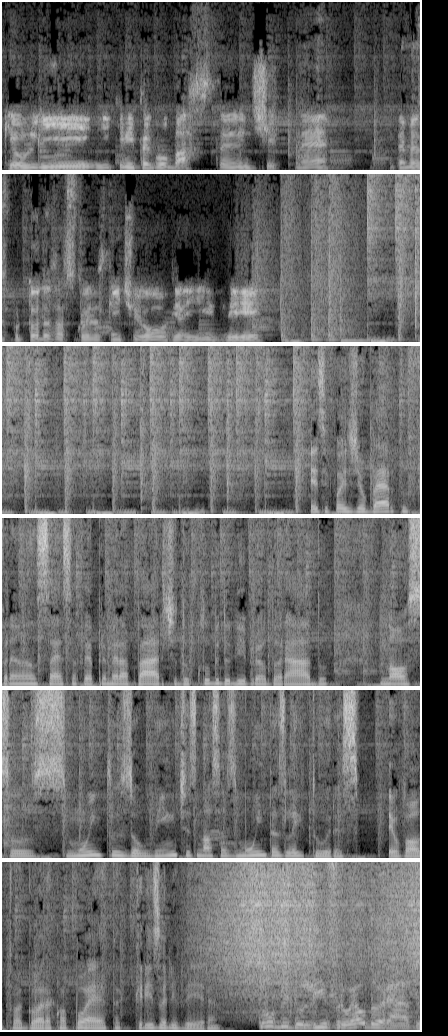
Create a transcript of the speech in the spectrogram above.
que eu li e que me pegou bastante, né? Até mesmo por todas as coisas que a gente ouve aí e vê. Esse foi Gilberto França, essa foi a primeira parte do Clube do Livro Eldorado. Nossos muitos ouvintes, nossas muitas leituras. Eu volto agora com a poeta Cris Oliveira. Clube do Livro Eldorado.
